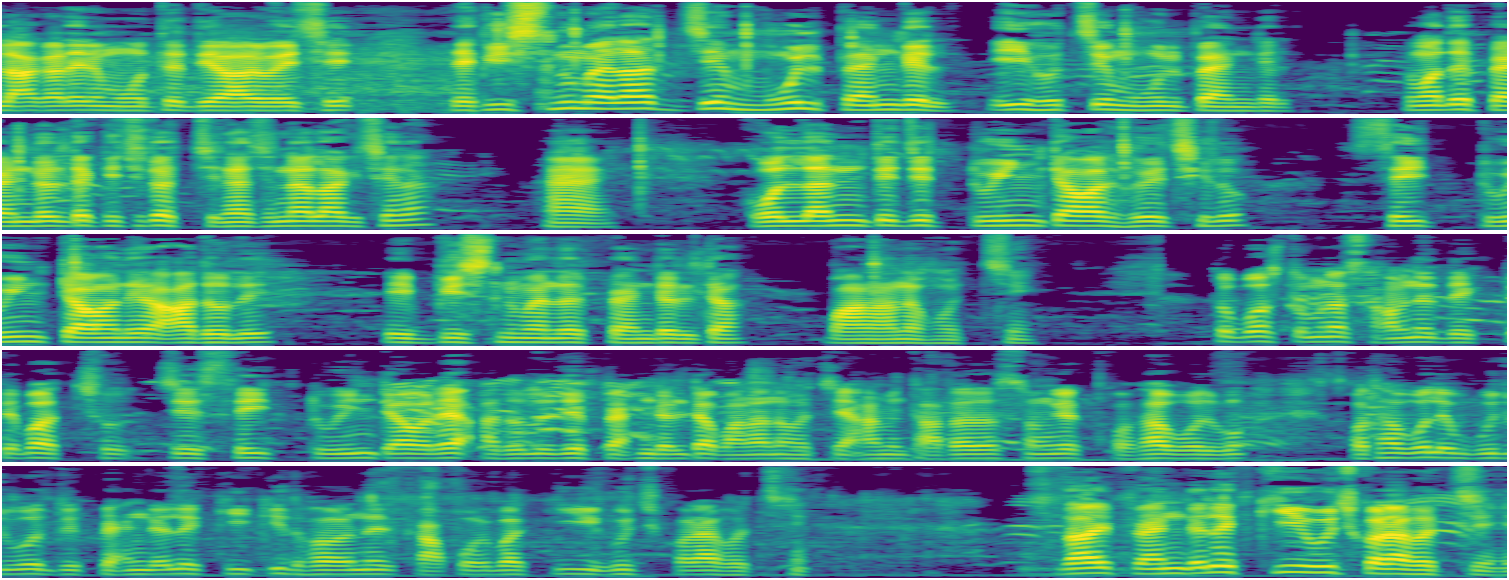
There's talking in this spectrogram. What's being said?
প্লাগারের মধ্যে দেওয়া রয়েছে। বিষ্ণু মেলার যে মূল প্যান্ডেল, এই হচ্ছে মূল প্যান্ডেল। তোমাদের প্যান্ডেলটা কিছুটা চেনা চেনা লাগছে না? হ্যাঁ কল্যাণীতে যে টুইন টাওয়ার হয়েছিল, সেই টুইন টাওয়ারের আদলে এই বিষ্ণু মেলার প্যান্ডেলটা বানানো হচ্ছে। তো বস, তোমরা সামনে দেখতে পাচ্ছ যে সেই টুইন টাওয়ারের আদলে যে প্যান্ডেলটা বানানো হচ্ছে, আমি দাদাদের সঙ্গে কথা বলব। কথা বলে বুঝব যে প্যান্ডেলে কী কী ধরনের কাপড় বা কী ইউজ করা হচ্ছে। দাদা প্যান্ডেলে কী ইউজ করা হচ্ছে?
